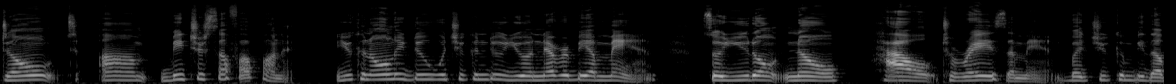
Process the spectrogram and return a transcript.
don't um, beat yourself up on it. You can only do what you can do. You'll never be a man. So you don't know how to raise a man, but you can be the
